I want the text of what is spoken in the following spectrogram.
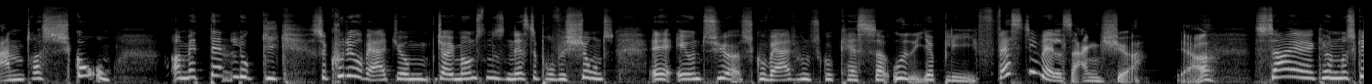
andres sko. Og med den logik, så kunne det jo være, at jo, Joy Monsens næste professionseventyr øh, eventyr skulle være, at hun skulle kaste sig ud i at blive festivalsarrangør. Ja. Så øh, kan hun måske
